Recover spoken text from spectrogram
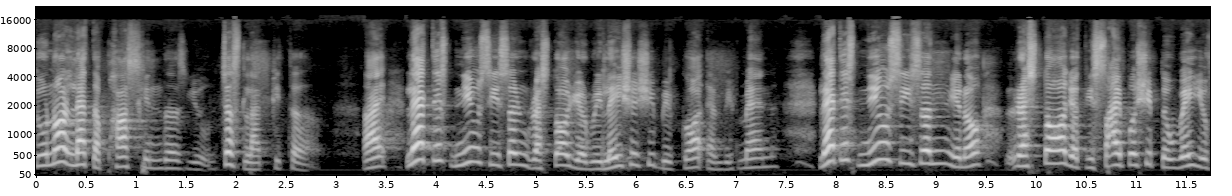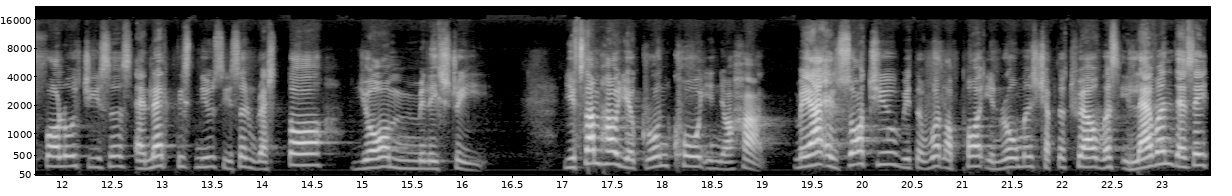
Do not let the past hinder you, just like Peter. Right? Let this new season restore your relationship with God and with men. Let this new season, you know, restore your discipleship, the way you follow Jesus, and let this new season restore your ministry. If somehow you've grown cold in your heart, May I exhort you with the word of Paul in Romans chapter 12, verse 11 that say,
